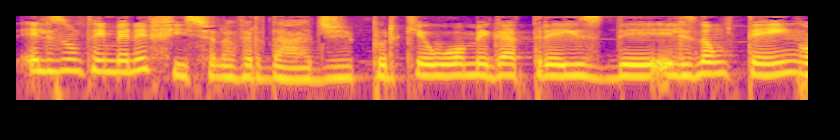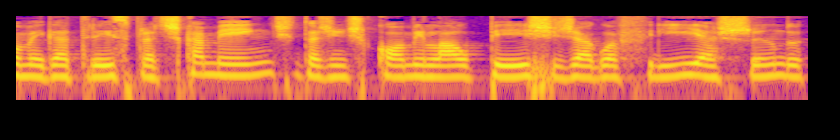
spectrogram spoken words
eles não têm benefício, na verdade. Porque o ômega 3 de, eles não têm ômega 3 praticamente. Então a gente come lá o peixe de água fria, achando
